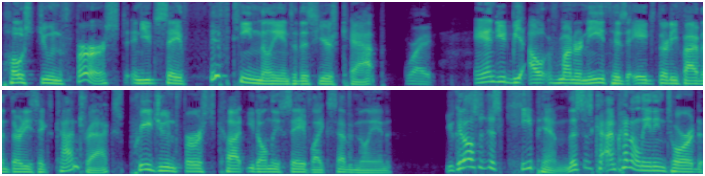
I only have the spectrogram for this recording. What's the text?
post June 1st, and you'd save 15 million to this year's cap Right. And you'd be out from underneath his age 35 and 36 contracts. Pre June 1st cut, you'd only save like 7 million. You could also just keep him. This is I'm kind of leaning toward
